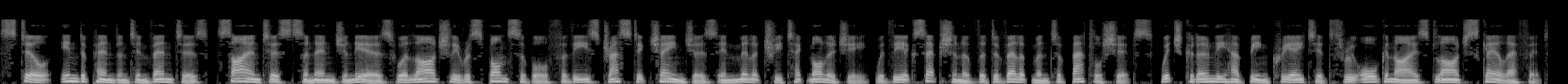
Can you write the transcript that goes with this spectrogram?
Still, independent inventors, scientists and engineers were largely responsible for these drastic changes in military technology with the exception of the development of battleships, which could only have been created through organized large-scale effort.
